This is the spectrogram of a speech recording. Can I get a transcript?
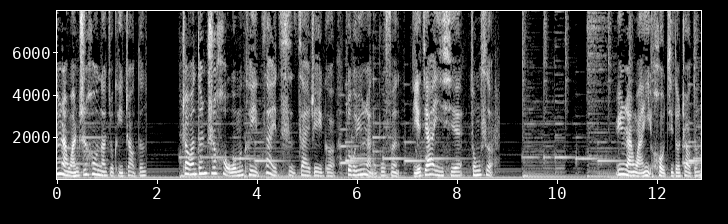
晕染完之后呢，就可以照灯。照完灯之后，我们可以再次在这个做过晕染的部分叠加一些棕色。晕染完以后，记得照灯。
